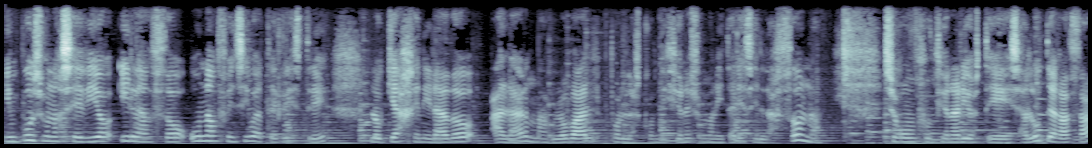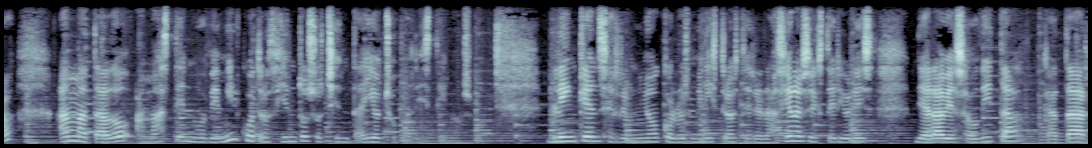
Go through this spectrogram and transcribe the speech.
impuso un asedio y lanzó una ofensiva terrestre, lo que ha generado alarma global por las condiciones humanitarias en la zona. Según funcionarios de salud de Gaza, han matado a más de 9.488 palestinos. Blinken se reunió con los ministros de Relaciones Exteriores de Arabia Saudita, Qatar,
